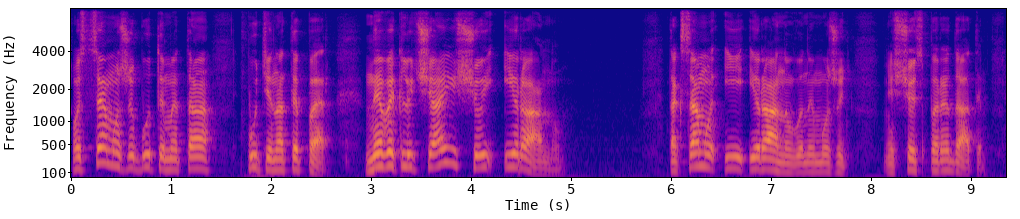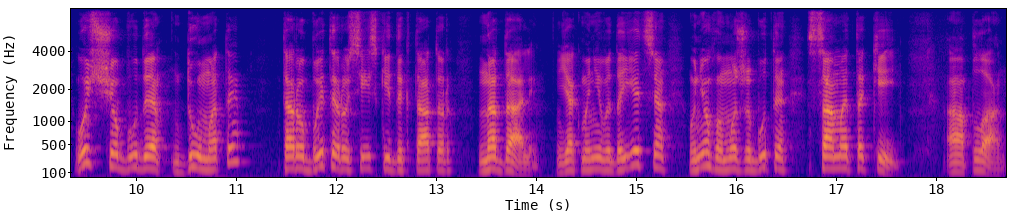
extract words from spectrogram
Ось це може бути мета Путіна тепер. Не виключаю, що й Ірану. Так само і Ірану вони можуть щось передати. Ось що буде думати та робити російський диктатор надалі. Як мені видається, у нього може бути саме такий а, план.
